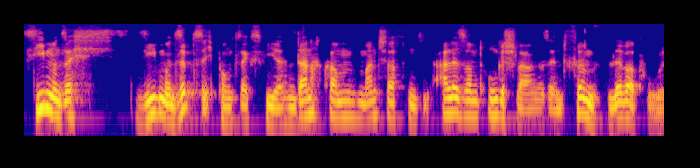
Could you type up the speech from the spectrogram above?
77.64. Danach kommen Mannschaften, die allesamt ungeschlagen sind. 5 Liverpool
